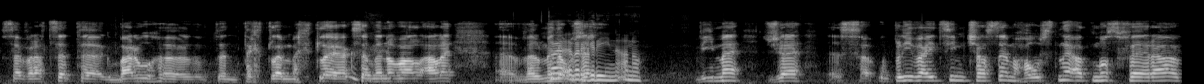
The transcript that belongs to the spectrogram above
se vracet k baru, eh, ten techtle mechtle, jak se jmenoval, ale eh, velmi to je dobře. Evergreen, ano víme, že s uplývajícím časem houstne atmosféra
